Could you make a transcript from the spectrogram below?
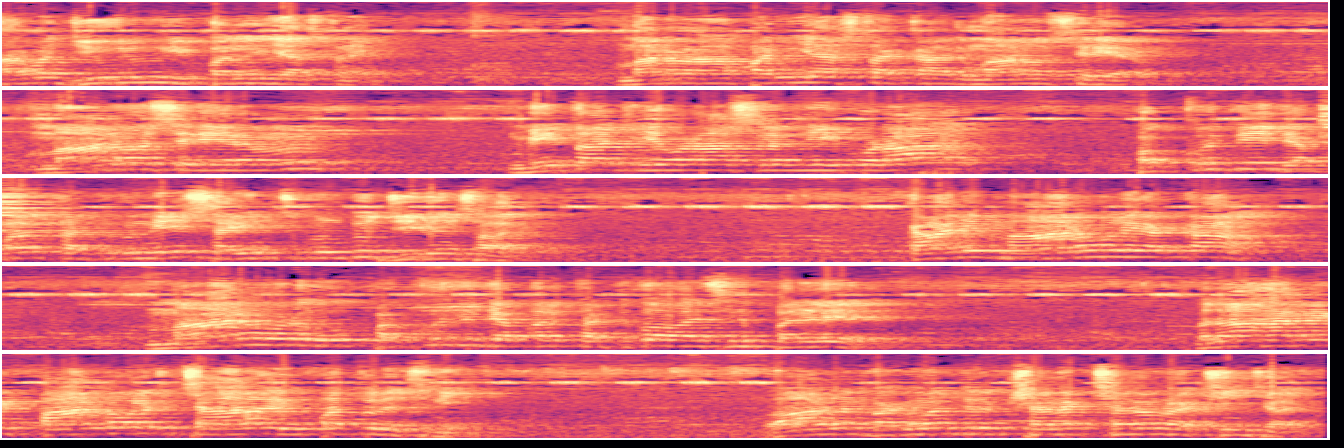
సర్వజీవులు ఈ పనులు చేస్తున్నాయి. మనం ఆ పని చేస్తా కాదు మానవ శరీరం. మానవ శరీరం మిగతా జీవరాశులన్నీ కూడా ప్రకృతి దెబ్బలు తట్టుకుని సహించుకుంటూ జీవించాలి. కానీ మానవుల యొక్క మానవుడు ప్రకృతి దెబ్బలు తట్టుకోవాల్సిన పని లేదు. ఉదాహరణకి పాండవులకు చాలా విపత్తులు వచ్చినాయి. వాళ్ళని భగవంతుడు క్షణక్షణం రక్షించాడు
